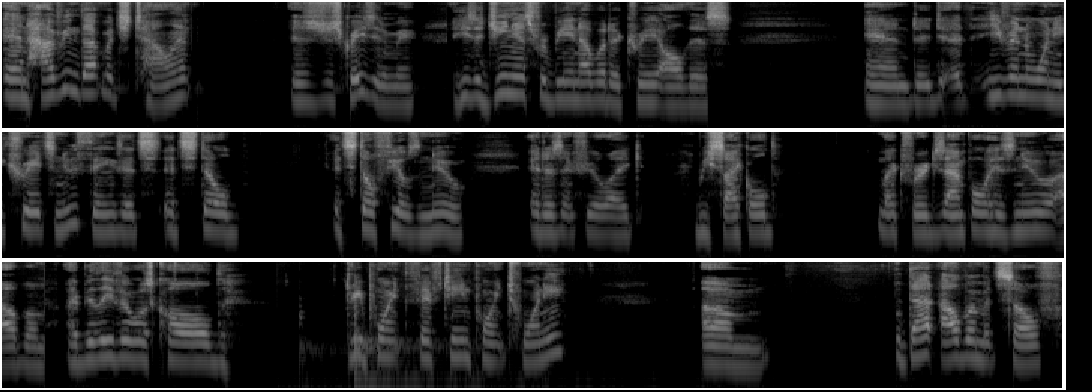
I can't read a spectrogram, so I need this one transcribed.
And having that much talent is just crazy to me. He's a genius for being able to create all this. And it, it, even when he creates new things, it's it's still it still feels new. It doesn't feel like recycled. Like for example, his new album, I believe it was called 3.15.20 um, that album itself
